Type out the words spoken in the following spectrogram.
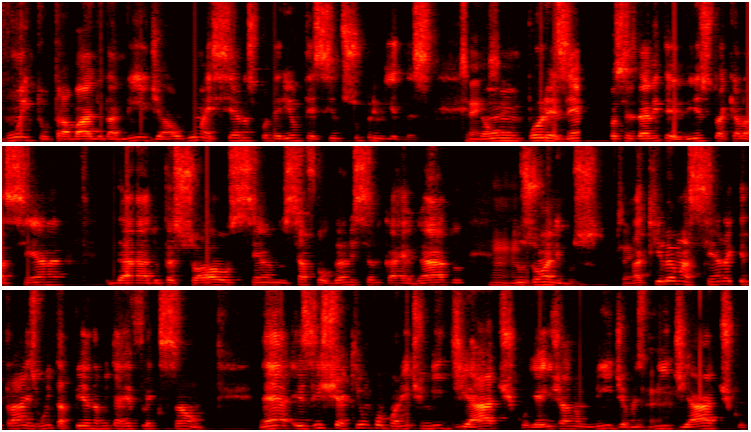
muito o trabalho da mídia, algumas cenas poderiam ter sido suprimidas. Sim, então, sim. por exemplo, vocês devem ter visto aquela cena da, do pessoal sendo se afogando e sendo carregado uhum. dos ônibus. Sim. Aquilo é uma cena que traz muita perda, muita reflexão. Né? Existe aqui um componente midiático, e aí já não mídia, mas é. midiático,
